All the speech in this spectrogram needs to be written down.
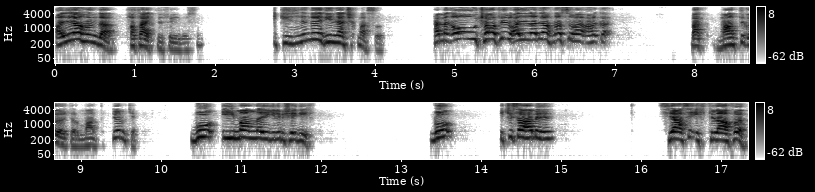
Allah'ın da hata ettiğini söyleyebilirsin. İkisinin de dinden çıkmazsın. Hemen o kafir Allah nasıl haka... Bak mantık öğretiyorum mantık. Diyorum ki bu imanla ilgili bir şey değil. Bu iki sahabenin siyasi ihtilafı.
